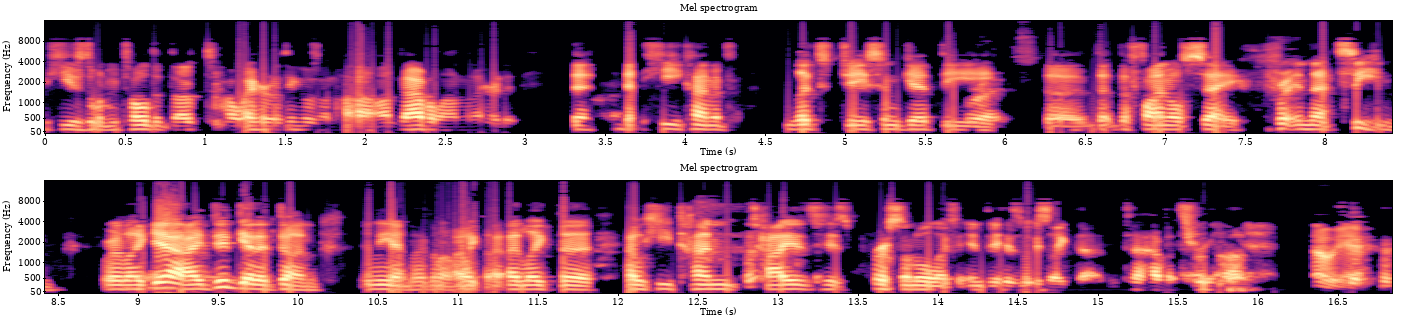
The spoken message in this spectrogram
he's the one who told it. That's how I heard. it. I think it was on uh, on Babylon that I heard it. That that he kind of lets Jason get the right. the, the the final say for in that scene. Where like, yeah, I did get it done in the end. I don't know. I like I like the how he ton, ties his personal life into his movies like that to have it through. line. Oh yeah.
